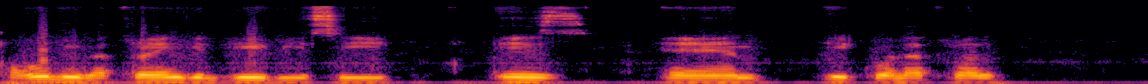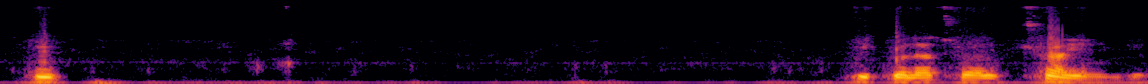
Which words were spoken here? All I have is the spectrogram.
هقول له يبقى triangle ABC is an equilateral equilateral triangle.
